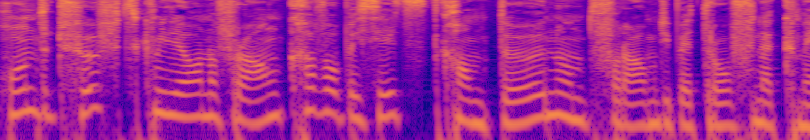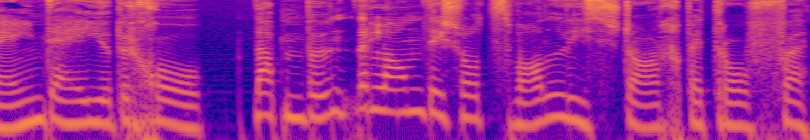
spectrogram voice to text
150 Millionen Franken, die bis jetzt die Kantone und vor allem die betroffenen Gemeinden haben bekommen. Neben dem Bündnerland ist auch das Wallis stark betroffen.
